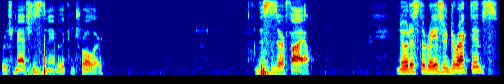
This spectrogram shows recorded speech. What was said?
which matches the name of the controller. This is our file. Notice the razor directives.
